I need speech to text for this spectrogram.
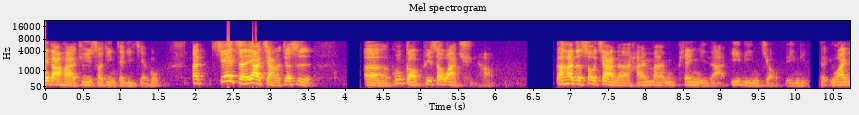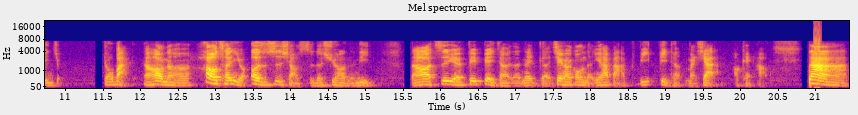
迎大家回来继续收听这期节目。那接着要讲的就是呃 Google Pixel Watch 好，那它的售价呢还蛮便宜的，一零九零零，一万零九九百，然后呢号称有二十四小时的续航能力，然后支援 Fitbit 的那个健康功能，因为它把 Fitbit 买下来，OK 好，那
